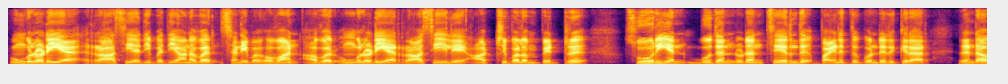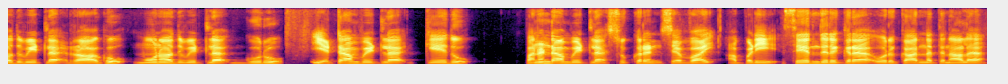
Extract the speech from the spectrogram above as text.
உங்களுடைய ராசி அதிபதியானவர் சனி பகவான் அவர் உங்களுடைய ராசியிலே ஆட்சி பலம் பெற்று சூரியன் புதனுடன் சேர்ந்து பயணித்து கொண்டிருக்கிறார். ரெண்டாவது வீட்டில் ராகு மூணாவது வீட்டில் குரு எட்டாம் வீட்டில் கேது பன்னெண்டாம் வீட்டில் சுக்கரன் செவ்வாய். அப்படி சேர்ந்திருக்கிற ஒரு காரணத்தினால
